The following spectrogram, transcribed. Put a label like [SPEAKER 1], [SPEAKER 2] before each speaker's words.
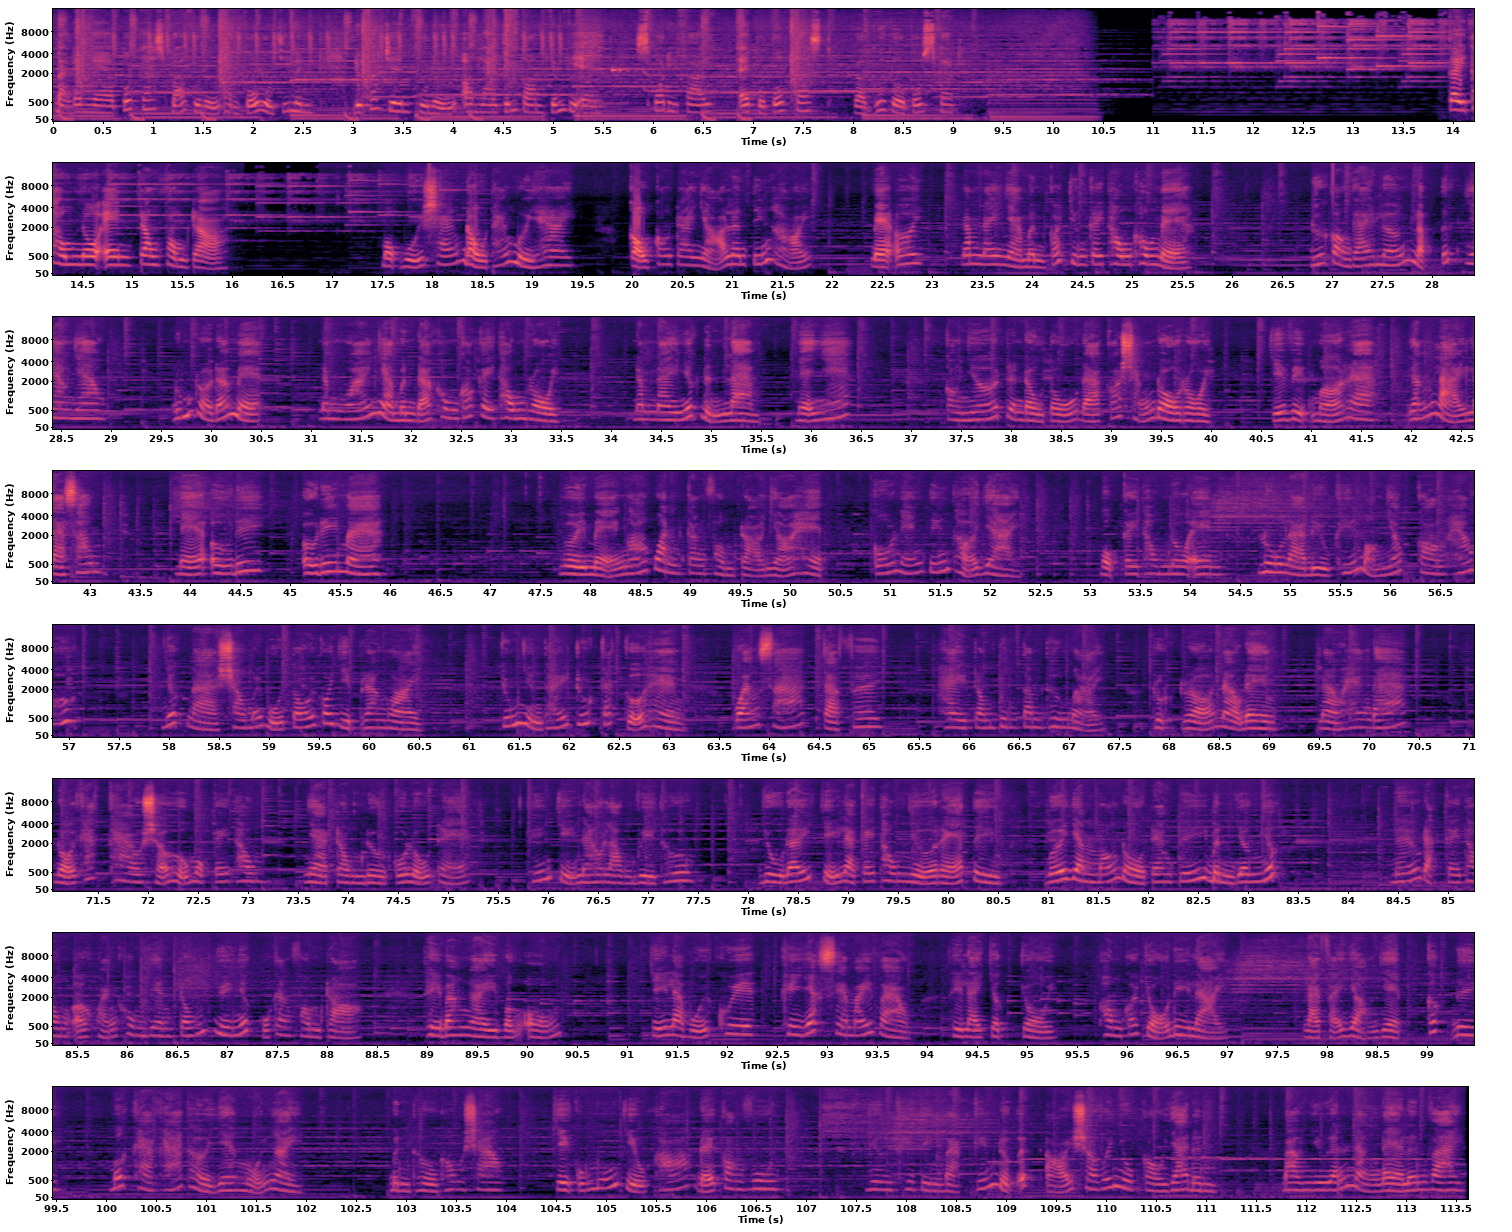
[SPEAKER 1] Các bạn đang nghe podcast báo phụ nữ thành phố Hồ Chí Minh được phát trên phụ nữ online.com.vn, Spotify, Apple Podcast và Google Podcast.
[SPEAKER 2] Cây thông Noel trong phòng trọ Một buổi sáng đầu tháng 12, cậu con trai nhỏ lên tiếng hỏi Mẹ ơi, năm nay nhà mình có chưng cây thông không mẹ? Đứa con gái lớn lập tức nhao nhao Đúng rồi đó mẹ, năm ngoái nhà mình đã không có cây thông rồi. Năm nay nhất định làm, mẹ nhé. Con nhớ trên đầu tủ đã có sẵn đồ rồi, chỉ việc mở ra, gắn lại là xong. Mẹ ừ đi, ừ đi mà. Người mẹ ngó quanh căn phòng trọ nhỏ hẹp, cố nén tiếng thở dài. Một cây thông Noel luôn là điều khiến bọn nhóc con háo hức nhất là sau mấy buổi tối có dịp ra ngoài. Chúng nhìn thấy trước các cửa hàng, quán xá, cà phê hay trong trung tâm thương mại, rực rỡ nào đèn, nào hang đá. Nỗi khát khao sở hữu một cây thông, nhà trồng đường của lũ trẻ, khiến chị nao lòng vì thương. Dù đấy chỉ là cây thông nhựa rẻ tiền, với dăm món đồ trang trí bình dân nhất nếu đặt cây thông ở khoảng không gian trống duy nhất của căn phòng trọ, thì ban ngày vẫn ổn. Chỉ là buổi khuya, khi dắt xe máy vào, thì lại chật chội, không có chỗ đi lại. Lại phải dọn dẹp, cất đi, mất kha khá thời gian mỗi ngày. Bình thường không sao, chị cũng muốn chịu khó để con vui. Nhưng khi tiền bạc kiếm được ít ỏi so với nhu cầu gia đình, bao nhiêu gánh nặng đè lên vai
